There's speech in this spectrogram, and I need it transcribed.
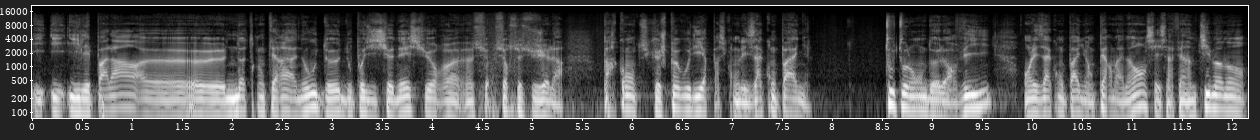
Il n'est pas là notre intérêt à nous de nous positionner sur, sur ce sujet-là. Par contre, ce que je peux vous dire, parce qu'on les accompagne tout au long de leur vie. On les accompagne en permanence et ça fait un petit moment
